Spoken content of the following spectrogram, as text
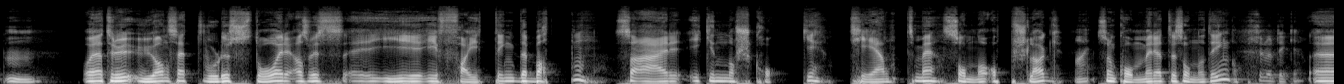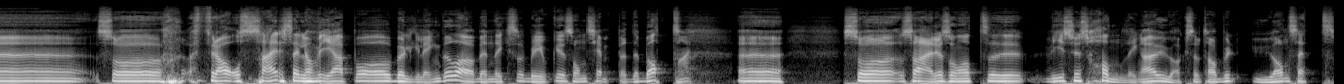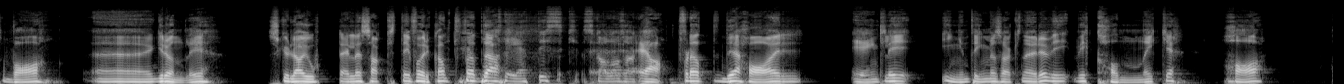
Og jeg tror uansett hvor du står altså hvis I, i fighting-debatten så er ikke norsk hockey tjent med sånne oppslag Nei. som kommer etter sånne ting. Absolutt ikke. Eh, så fra oss her, selv om vi er på bølgelengde, da, Bendik, så blir jo ikke sånn kjempedebatt. Eh, så, så er det sånn at eh, vi syns handlinga er uakseptabel uansett hva eh, Grønli skulle ha gjort eller sagt i forkant. For at det, skal ha sagt. ja, for at det har egentlig ingenting med saken å gjøre. Vi, vi kan ikke ha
